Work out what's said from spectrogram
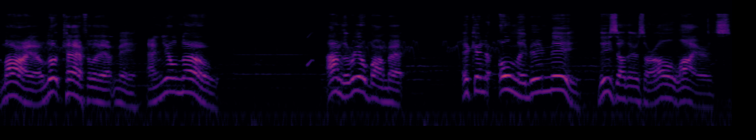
Mario, look carefully at me, and you'll know. I'm the real Bombette. It can only be me. These others are all liars.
